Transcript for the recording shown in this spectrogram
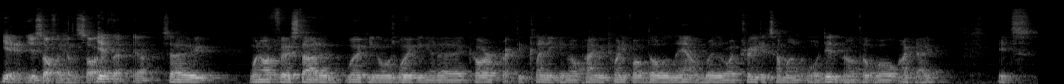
yeah. yourself on the other side Yeah. of that. Yeah. So when I first started working, I was working at a chiropractic clinic and they were paying me $25 an hour whether I treated someone or didn't. I thought, well, okay, it's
